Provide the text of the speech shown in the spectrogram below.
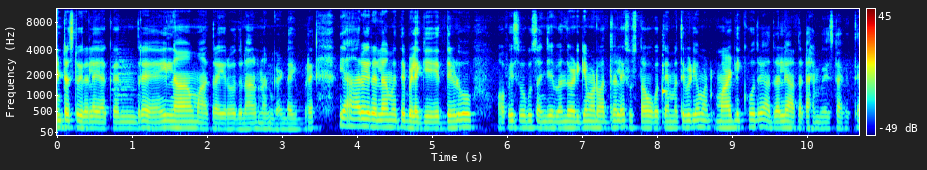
ಇಂಟ್ರೆಸ್ಟು ಇರಲ್ಲ. ಯಾಕಂದರೆ ಇಲ್ಲಿ ನಾವು ಮಾತ್ರ ಇರೋದು. ನಾನು ನನ್ನ ಗಂಡ ಇಬ್ಬರೇ ಯಾರೂ ಇರಲ್ಲ. ಮತ್ತು ಬೆಳಗ್ಗೆ ಎದ್ದೇಳು ಆಫೀಸ್ ಹೋಗು ಸಂಜೆ ಬಂದು ಅಡುಗೆ ಮಾಡು, ಅದರಲ್ಲೇ ಸುಸ್ತಾಗಿ ಹೋಗುತ್ತೆ. ಮತ್ತು ವಿಡಿಯೋ ಮಾಡಿ ಮಾಡ್ಲಿಕ್ಕೆ ಹೋದರೆ ಅದರಲ್ಲೇ ಅರ್ಧ ಟೈಮ್ ವೇಸ್ಟ್ ಆಗುತ್ತೆ.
